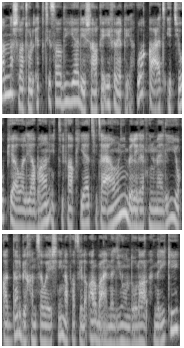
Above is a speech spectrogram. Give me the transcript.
النشرة الاقتصادية لشرق إفريقيا. وقعت إثيوبيا واليابان اتفاقيات تعاون بغلاف مالي يقدر ب 25.4 مليون دولار أمريكي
